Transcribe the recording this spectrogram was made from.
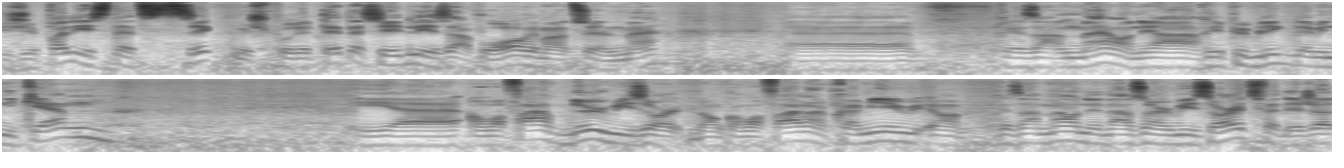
j'ai pas les statistiques, mais je pourrais peut-être essayer de les avoir éventuellement. Euh, présentement, on est en République dominicaine. Et euh, on va faire deux resorts. Donc, on va faire un premier. Présentement, on est dans un resort. Ça fait déjà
